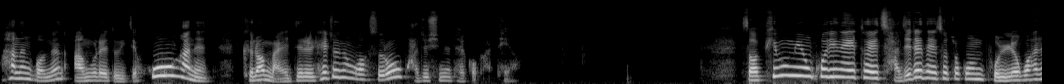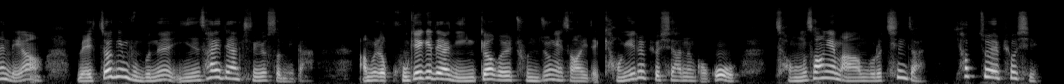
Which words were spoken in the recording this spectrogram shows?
하는 거는 아무래도 이제 호응하는 그런 말들을 해주는 것으로 봐주시면 될 것 같아요. 그래서 피부 미용 코디네이터의 자질에 대해서 조금 보려고 하는데요. 외적인 부분은 인사에 대한 중요성입니다. 아무래도 고객에 대한 인격을 존중해서 이제 경의를 표시하는 거고 정성의 마음으로 친절, 협조의 표시,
